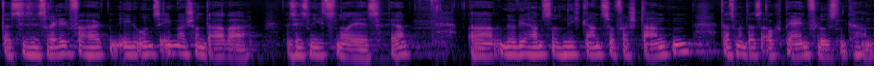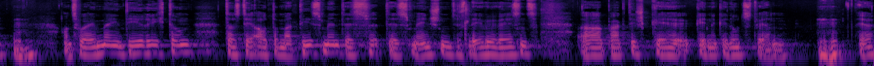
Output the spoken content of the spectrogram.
dass dieses Regelverhalten in uns immer schon da war. Das ist nichts Neues. Ja? Äh, nur wir haben es noch nicht ganz so verstanden, dass man das auch beeinflussen kann. Mhm. Und zwar immer in die Richtung, dass die Automatismen des, des Menschen, des Lebewesens äh, praktisch ge, ge, genutzt werden. Mhm. Ja,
